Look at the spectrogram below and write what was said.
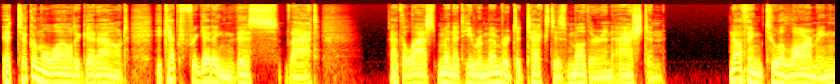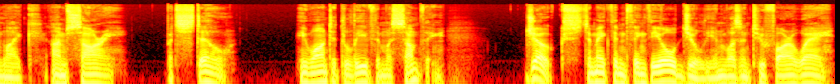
It took him a while to get out. He kept forgetting this, that. At the last minute, he remembered to text his mother in Ashton. Nothing too alarming, like, I'm sorry. But still, he wanted to leave them with something. Jokes to make them think the old Julian wasn't too far away.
